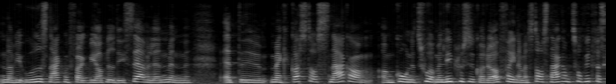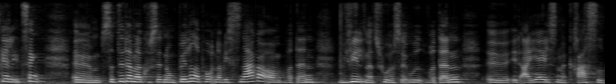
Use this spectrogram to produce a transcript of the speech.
når vi er ude og snakke med folk, vi oplevede det især med landmændene, at øh, man kan godt stå og snakke om, om god natur, men lige pludselig går det op for en, at man står og snakker om to vidt forskellige ting. Øh, så det der med at kunne sætte nogle billeder på, når vi snakker om, hvordan vild natur ser ud, hvordan øh, et areal, som er græsset,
